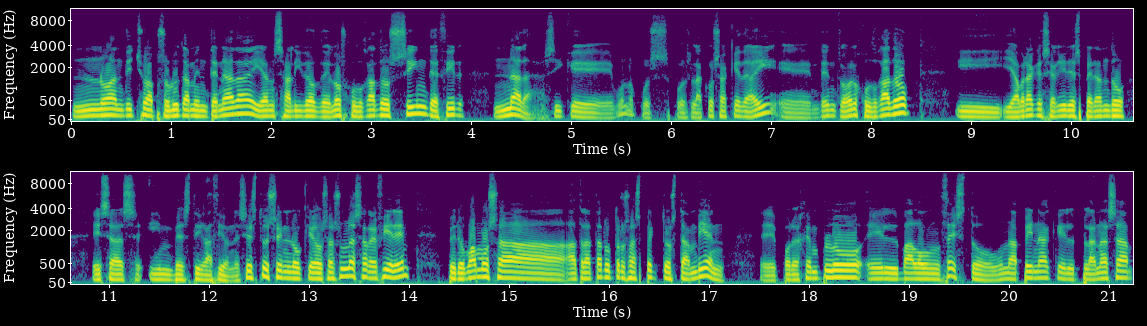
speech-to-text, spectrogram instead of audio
no han dicho absolutamente nada y han salido de los juzgados sin decir nada. Así que, bueno, pues, pues la cosa queda ahí, eh, dentro del juzgado y, habrá que seguir esperando esas investigaciones. Esto es en lo que a Osasuna se refiere, pero vamos a, tratar otros aspectos también. Eh, por ejemplo, el baloncesto. Una pena que el Planasa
